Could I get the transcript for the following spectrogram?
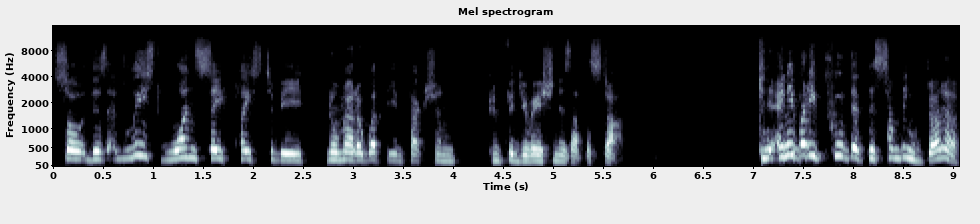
So there's at least one safe place to be, no matter what the infection configuration is at the start. Can anybody prove that there's something better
